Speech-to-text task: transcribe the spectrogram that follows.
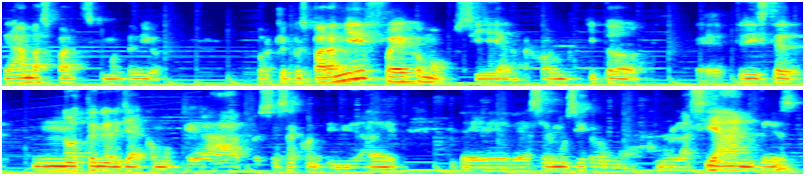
de ambas partes, como te digo porque pues para mí fue como, sí, a lo mejor un poquito eh, triste no tener ya como que, ah, pues esa continuidad de, de, hacer música como, como la hacía antes,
